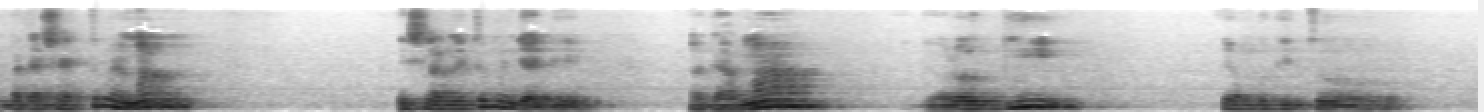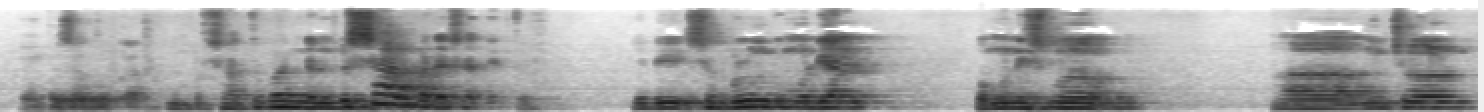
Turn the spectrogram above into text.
pada saat itu memang Islam itu menjadi agama ideologi yang begitu mempersatukan. mempersatukan dan besar pada saat itu. Jadi sebelum kemudian komunisme uh, muncul,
